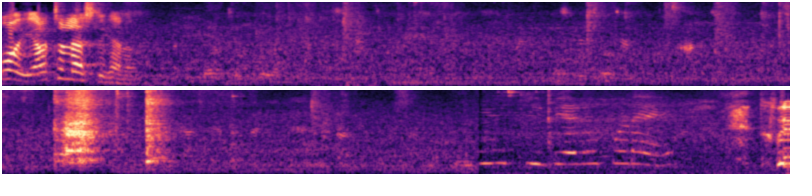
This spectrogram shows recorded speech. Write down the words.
কই আর চলে আসলি কেন সিটের উপরে তুমি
